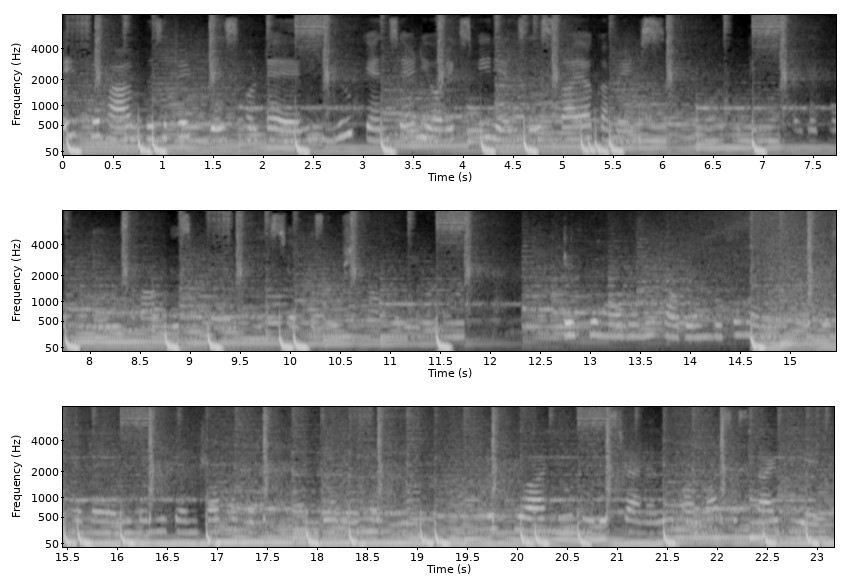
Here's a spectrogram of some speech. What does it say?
If you have visited this hotel, you can send your experiences via comments. To get more details about this hotel, please check description of the video. If you have any problem booking a room in this hotel, then you can drop a comment and we will help you. If you are new to this channel or not subscribed yet,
